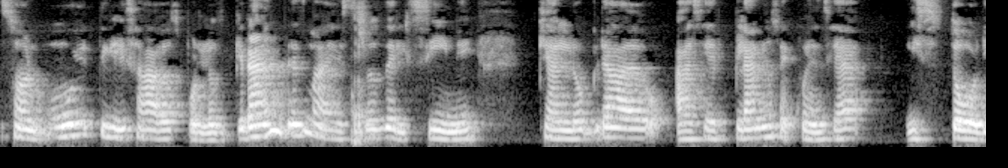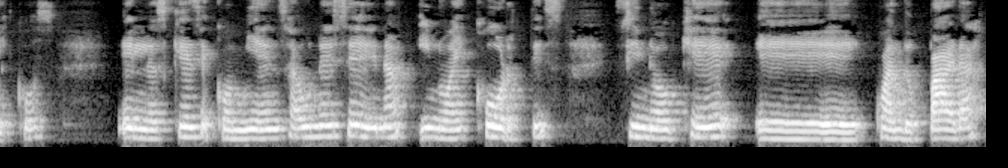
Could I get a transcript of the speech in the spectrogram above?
son muy utilizados por los grandes maestros del cine que han logrado hacer planos secuencia históricos en los que se comienza una escena y no hay cortes, sino que eh, cuando para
